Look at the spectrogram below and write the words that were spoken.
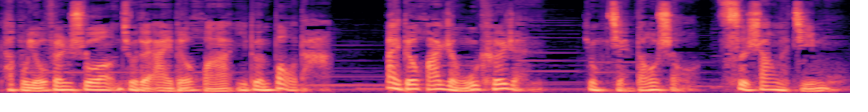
他不由分说就对爱德华一顿暴打。爱德华忍无可忍，用剪刀手刺伤了吉姆。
